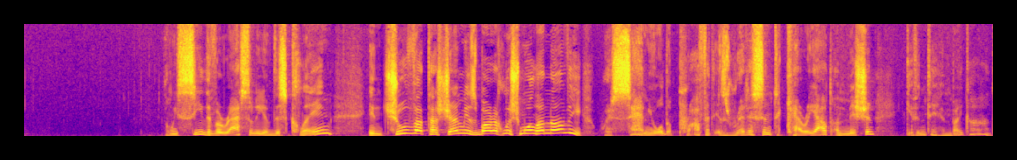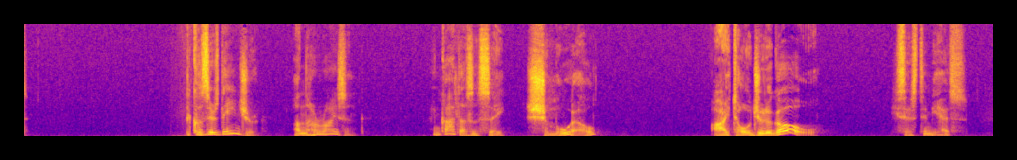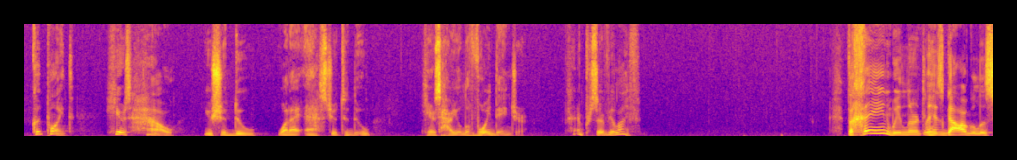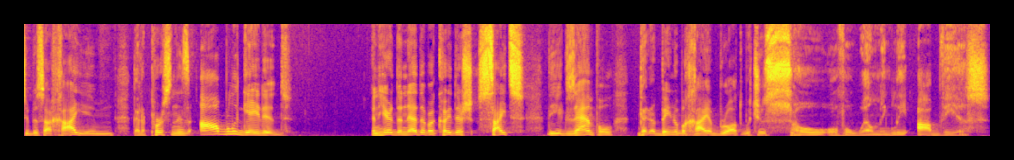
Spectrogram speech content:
And we see the veracity of this claim in Tshuvat Hashem Yisbarach L'Shmuel Hanavi, where Samuel the prophet is reticent to carry out a mission given to him by God. Because there's danger on the horizon. And God doesn't say, Shemuel, I told you to go. He says to him, Yes, good point. Here's how you should do what I asked you to do. Here's how you'll avoid danger and preserve your life. V'chein, we learned his galgulis that a person is obligated. And here the Neder Kodesh cites the example that Rabbeinu Bechaya brought, which is so overwhelmingly obvious.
